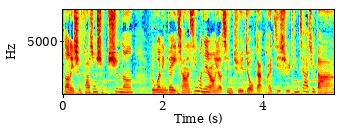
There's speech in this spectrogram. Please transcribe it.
到底是发生什么事呢？如果您对以上的新闻内容有兴趣，就赶快继续听下去吧。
